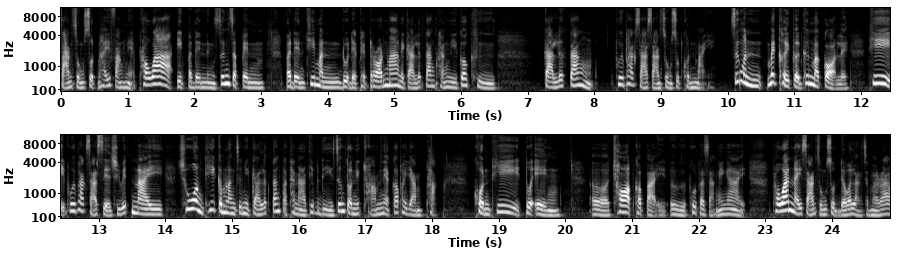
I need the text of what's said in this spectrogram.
สารสูงสุดมาให้ฟังเนี่ยเพราะว่าอีกประเด็นหนึ่งซึ่งจะเป็นประเด็นที่มันดูเด็ดเผ็ดร้อนมากในการเลือกตั้งครั้งนี้ก็คือ การเลือกตั้งผู้พิพากษาศาลสูงสุดคนใหม่ ซึ่งมันไม่เคยเกิดขึ้นมาก่อนเลย ที่ผู้พิพากษาเสียชีวิตในช่วงที่กำลังจะมีการเลือกตั้งประธานาธิบดี ซึ่งตอนนี้ทรัมป์เนี่ยก็พยายามผลักคนที่ตัวเองออชอบเข้าไปเออพูดภาษาง่าย ๆ เพราะว่าในศาลสูงสุดเดี๋ยววันหลังจะมาเล่า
